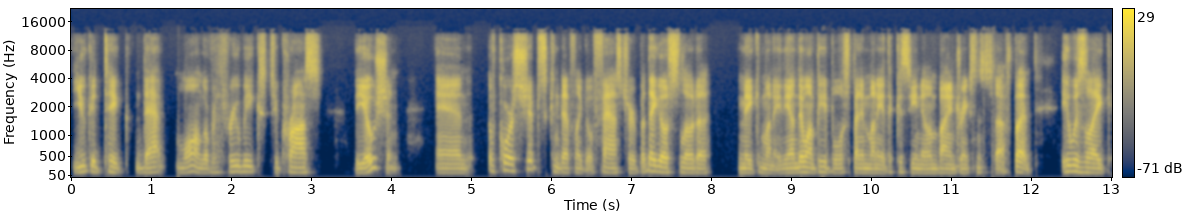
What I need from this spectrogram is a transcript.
you could take that long over three weeks to cross the ocean. And of course, ships can definitely go faster, but they go slow to make money. You know, they want people spending money at the casino and buying drinks and stuff. But it was like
